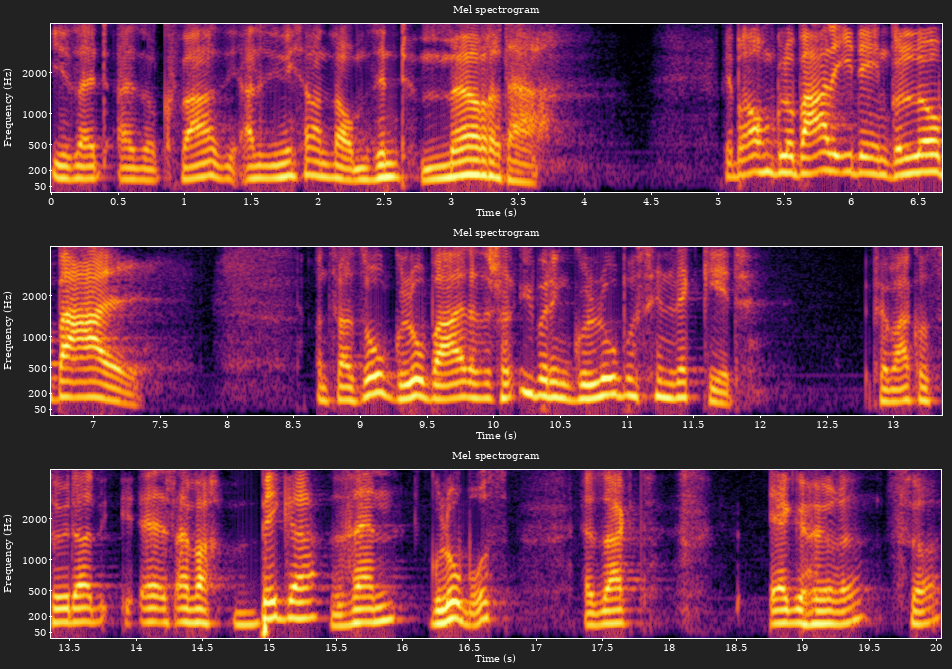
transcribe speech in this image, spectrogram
Ihr seid also quasi, alle, die nicht daran glauben, sind Mörder. Wir brauchen globale Ideen, global. Und zwar so global, dass es schon über den Globus hinweg geht. Für Markus Söder, er ist einfach bigger than Globus. Er sagt, er gehöre zur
